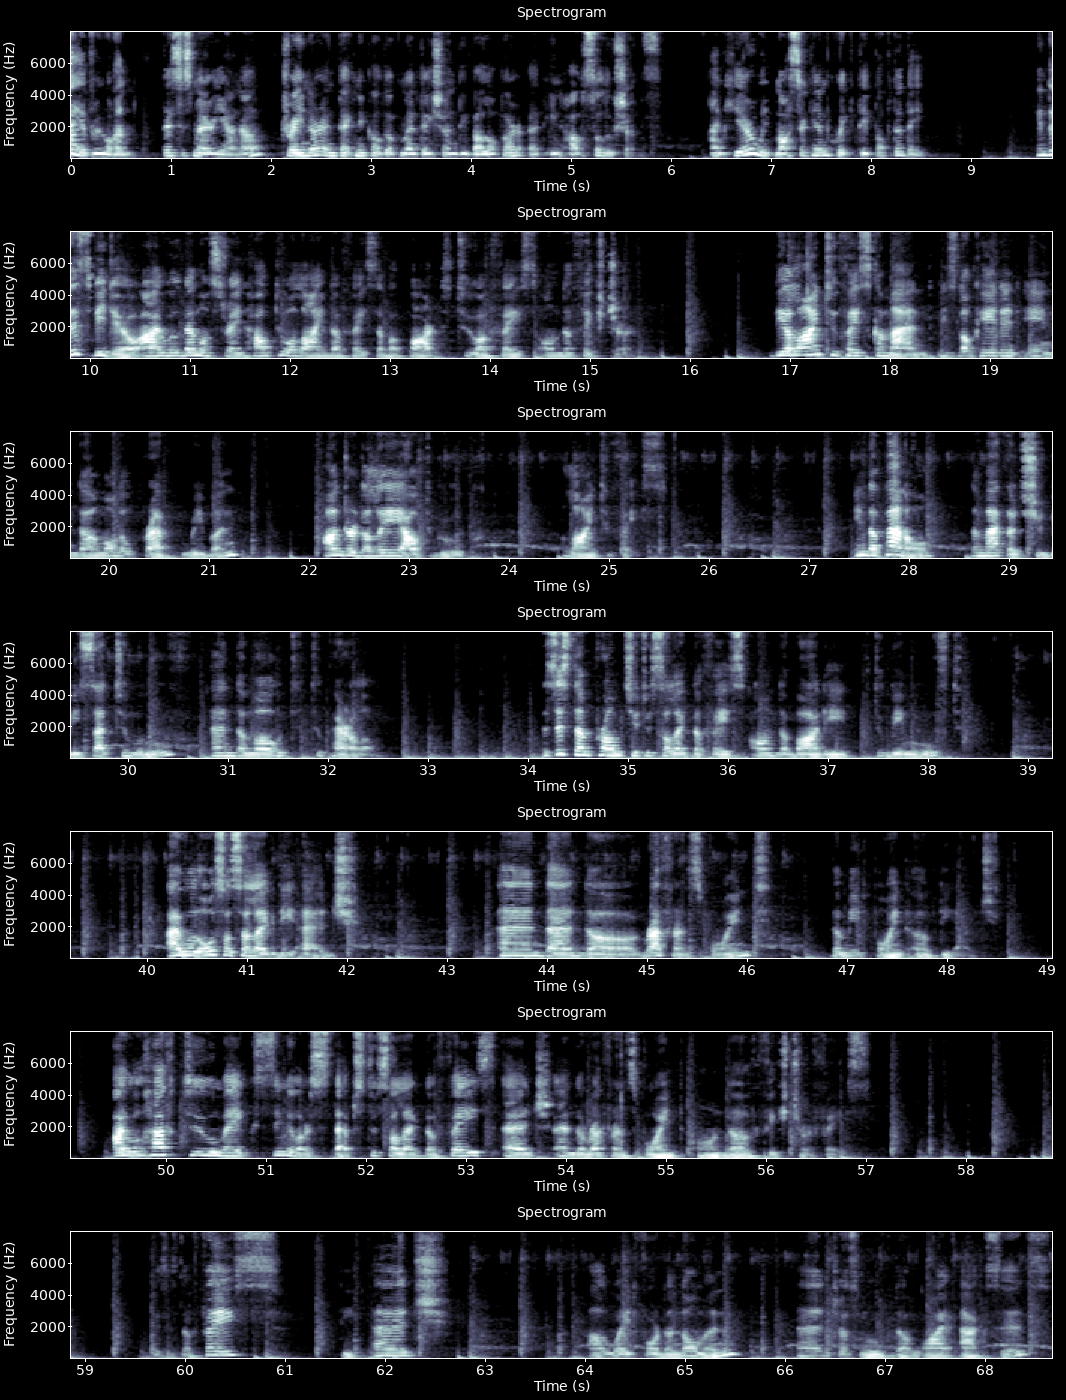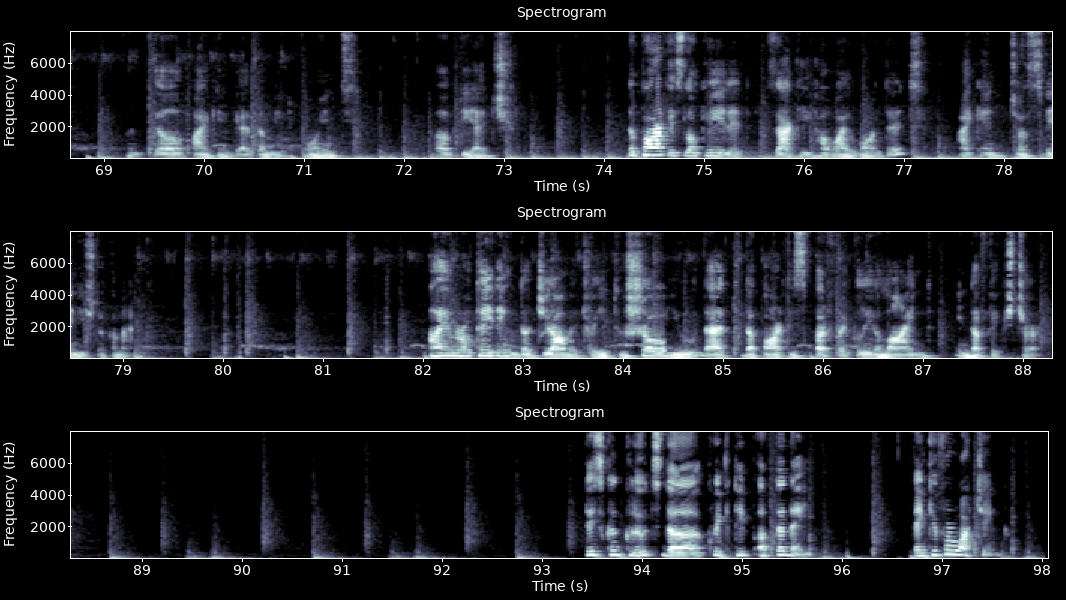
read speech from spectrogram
Hi everyone, this is Mariana, trainer and technical documentation developer at InHouse Solutions. I'm here with Mastercam Quick Tip of the Day. In this video, I will demonstrate how to align the face of a part to a face on the fixture. The Align to Face command is located in the Model Prep ribbon under the Layout group, Align to Face. In the panel, the method should be set to move and the mode to parallel. The system prompts you to select the face on the body to be moved. I will also select the edge and then the reference point, the midpoint of the edge. I will have to make similar steps to select the face, edge and the reference point on the fixture face. This is the face, the edge. I'll wait for the gnomon and just move the y-axis until I can get the midpoint of the edge. The part is located exactly how I want it. I can just finish the command. I am rotating the geometry to show you that the part is perfectly aligned in the fixture. This concludes the quick tip of the day. Thank you for watching.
